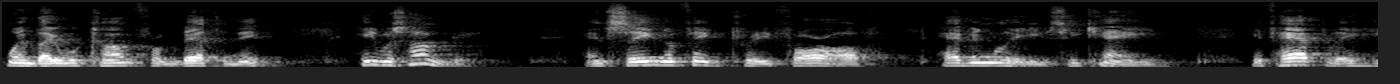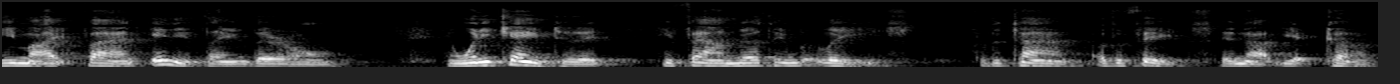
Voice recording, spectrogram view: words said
when they were come from Bethany, he was hungry. And seeing a fig tree far off, having leaves, he came, if haply he might find anything thereon. And when he came to it, he found nothing but leaves, for the time of the figs had not yet come.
